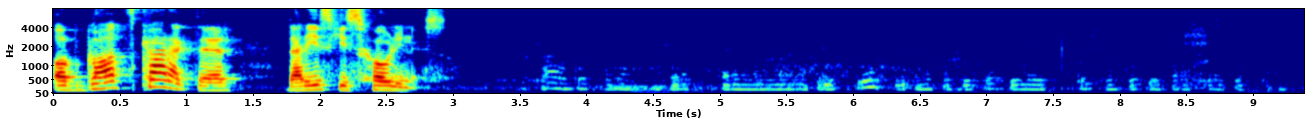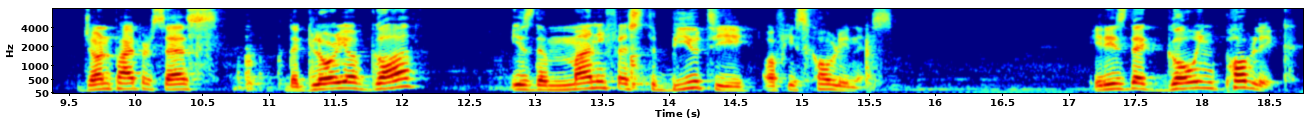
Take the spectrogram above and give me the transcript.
of God's character that is his holiness. John Piper says, The glory of God is the manifest beauty of his holiness. It is the going public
